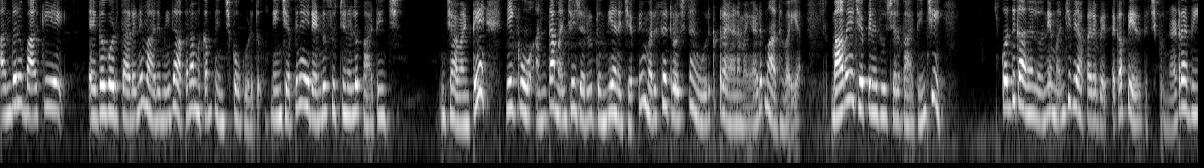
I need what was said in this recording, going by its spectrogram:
అందరూ బాకీ ఎగగొడతారని వారి మీద అపనమ్మకం పెంచుకోకూడదు. నేను చెప్పిన ఈ రెండు సూచనలు పాటించి పాటించావంటే నీకు అంతా మంచి జరుగుతుంది అని చెప్పి మరుసటి రోజు తన ఊరికి ప్రయాణమయ్యాడు మాధవయ్య. మామయ్య చెప్పిన సూచనలు పాటించి కొద్ది కాలంలోనే మంచి వ్యాపారవేత్తగా పేరు తెచ్చుకున్నాడు రవి.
